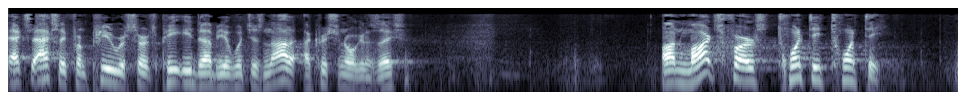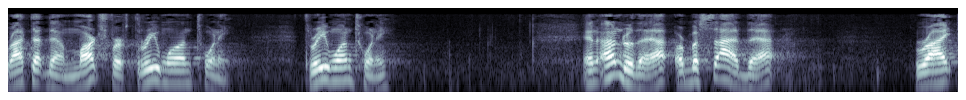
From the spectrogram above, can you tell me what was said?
it's actually from Pew Research, PEW, which is not a Christian organization. On March 1st, 2020, write that down, March 1st, 3 1 20. 3 1 20. And under that, or beside that, write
